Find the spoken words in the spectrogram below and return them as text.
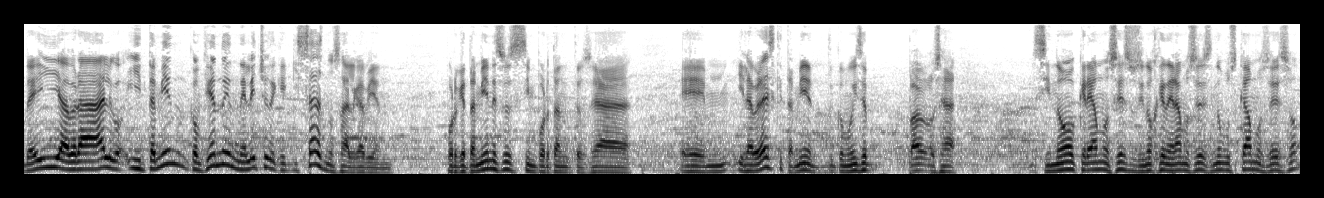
de ahí habrá algo, y también confiando en el hecho de que quizás no salga bien, porque también eso es importante, o sea, eh, y la verdad es que también, como dice Pablo, o sea, si no creamos eso, si no generamos eso, si no buscamos eso,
